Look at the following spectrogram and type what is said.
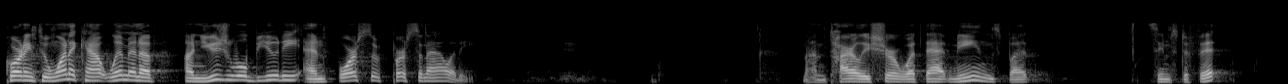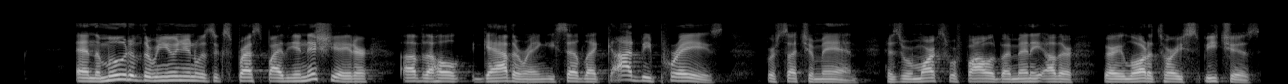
according to one account, women of unusual beauty and force of personality. Not entirely sure what that means, but it seems to fit. And the mood of the reunion was expressed by the initiator of the whole gathering. He said, Let God be praised for such a man. His remarks were followed by many other very laudatory speeches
